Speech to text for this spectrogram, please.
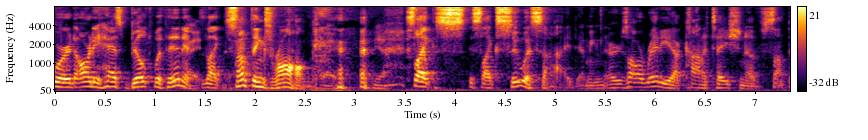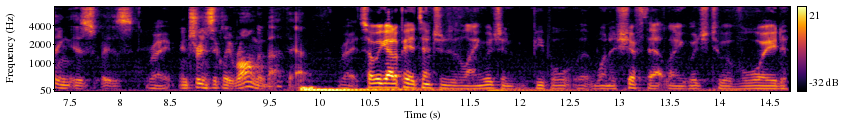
word already has built within it, Right. like something's wrong. Right. Yeah. it's like it's like suicide. I mean, there's already a connotation of something is is Right. intrinsically wrong about that. Right. So we got to pay attention to the language, and people that want to shift that language to avoid,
